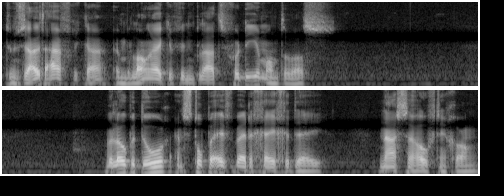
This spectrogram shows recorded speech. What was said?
toen Zuid-Afrika een belangrijke vindplaats voor diamanten was. We lopen door en stoppen even bij de GGD, naast de hoofdingang.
